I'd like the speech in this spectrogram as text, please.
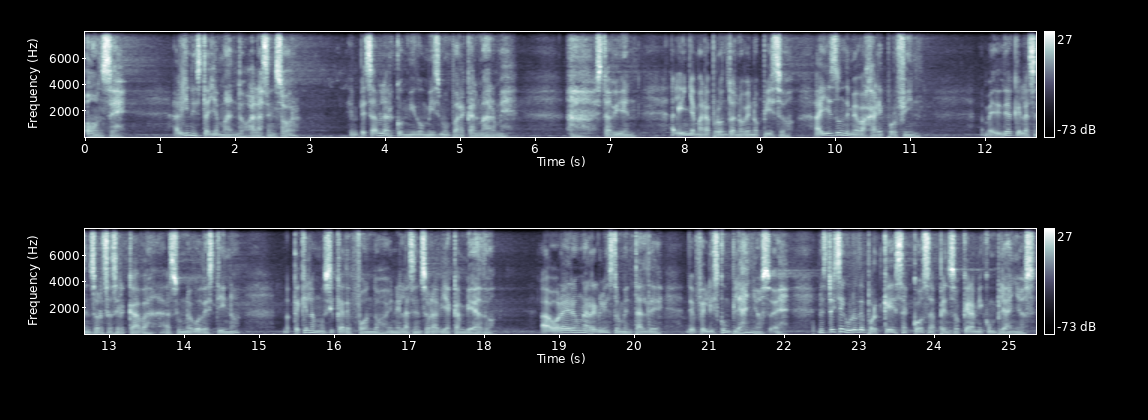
11. ¿Alguien está llamando al ascensor? Empecé a hablar conmigo mismo para calmarme. Ah, está bien. Alguien llamará pronto al noveno piso. Ahí es donde me bajaré por fin. A medida que el ascensor se acercaba a su nuevo destino, Noté que la música de fondo en el ascensor había cambiado. Ahora era un arreglo instrumental de, de feliz cumpleaños. Eh, no estoy seguro de por qué esa cosa pensó que era mi cumpleaños.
